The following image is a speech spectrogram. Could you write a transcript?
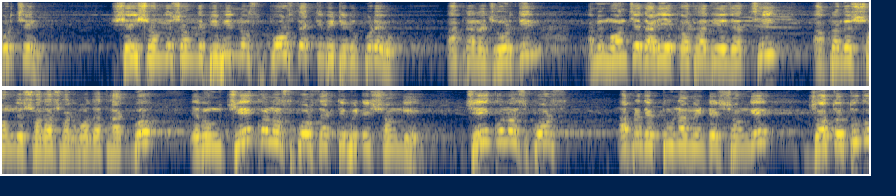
করছেন, সেই সঙ্গে সঙ্গে বিভিন্ন স্পোর্টস অ্যাক্টিভিটির উপরেও আপনারা জোর দিন। আমি মঞ্চে দাঁড়িয়ে কথা দিয়ে যাচ্ছি। আপনাদের সঙ্গে সদা সর্বদা থাকব। এবং যে কোনো স্পোর্টস অ্যাক্টিভিটির সঙ্গে, যে কোনো স্পোর্টস আপনাদের টুর্নামেন্টের সঙ্গে যতটুকু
